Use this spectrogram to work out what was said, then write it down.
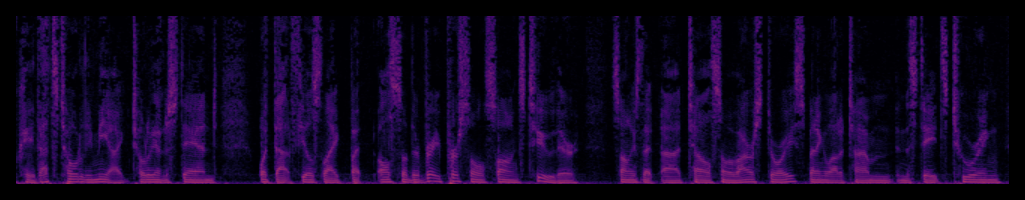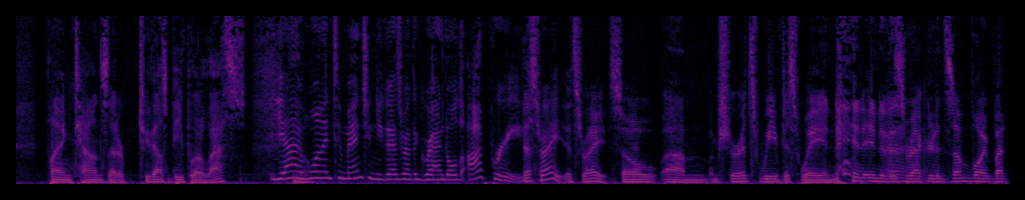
okay, that's totally me. I totally understand what that feels like. But also, they're very personal songs too. They're songs that uh, tell some of our stories. Spending a lot of time in the states, touring, playing towns that are two thousand people or less. Yeah, I You know? wanted to mention you guys were at the Grand Ole Opry. That's right. That's right. So um, I'm sure it's weaved its way in, in, into this record at some point. But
